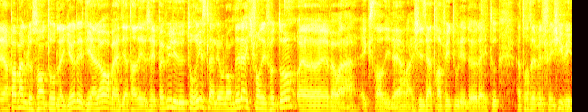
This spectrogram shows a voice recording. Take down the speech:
elle a pas mal de sang autour de la gueule, et dit alors, ben, elle dit attendez, vous avez pas vu les deux touristes, là, les Hollandais, là, qui font des photos? Ouais, ouais, ouais, ben voilà, extraordinaire, là. Je les ai attrapés tous les deux, là, et tout. La troisième, elle fait, j'y vais.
